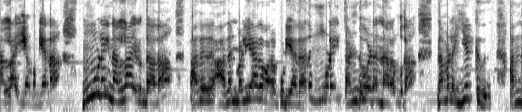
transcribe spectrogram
நல்லா இயங்கும். ஏன்னா மூளை நல்லா இருந்தாதான் அது அதன் வழியாக வரக்கூடிய அதாவது மூளை தண்டுவட நரம்பு தான் நம்மளை இயக்குது. அந்த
